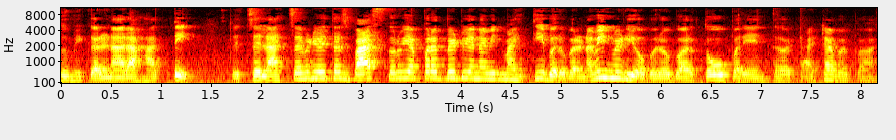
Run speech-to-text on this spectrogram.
तुम्ही करणार आहात ते. तर चला आजचा व्हिडिओ इथंच बास करूया. परत भेटूया नवीन माहिती बरोबर नवीन व्हिडिओ बरोबर. तोपर्यंत टाटा बाय बाय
